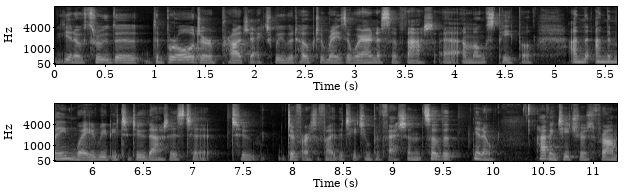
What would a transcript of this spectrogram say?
you know through the the broader project we would hope to raise awareness of that uh, amongst people. And and the main way really to do that is to to diversify the teaching profession so that you know having teachers from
